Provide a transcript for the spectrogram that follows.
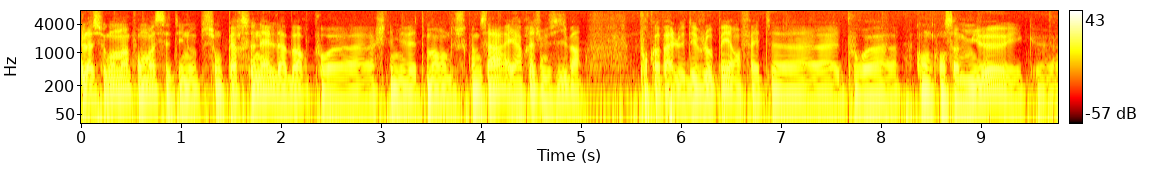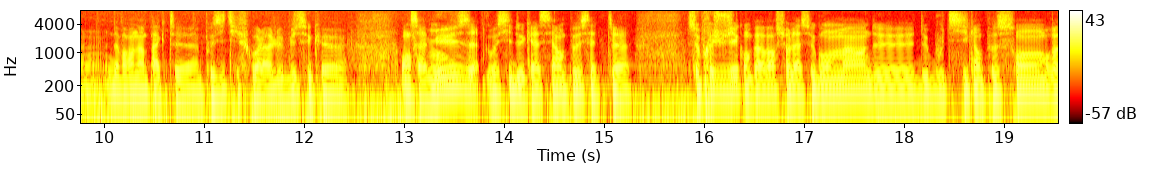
La seconde main, pour moi, c'était une option personnelle d'abord pour euh, acheter mes vêtements, des choses comme ça. Et après, je me suis dit, ben, pourquoi pas le développer en fait euh, pour euh, qu'on consomme mieux et que d'avoir un impact positif. Voilà, le but c'est que on s'amuse, aussi de casser un peu cette ce préjugé qu'on peut avoir sur la seconde main de, de boutiques un peu sombres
